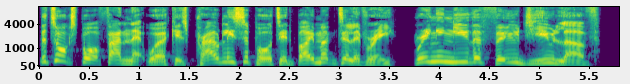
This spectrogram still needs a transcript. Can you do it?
The Talksport Fan Network is proudly supported by McDelivery, bringing you the food you love.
